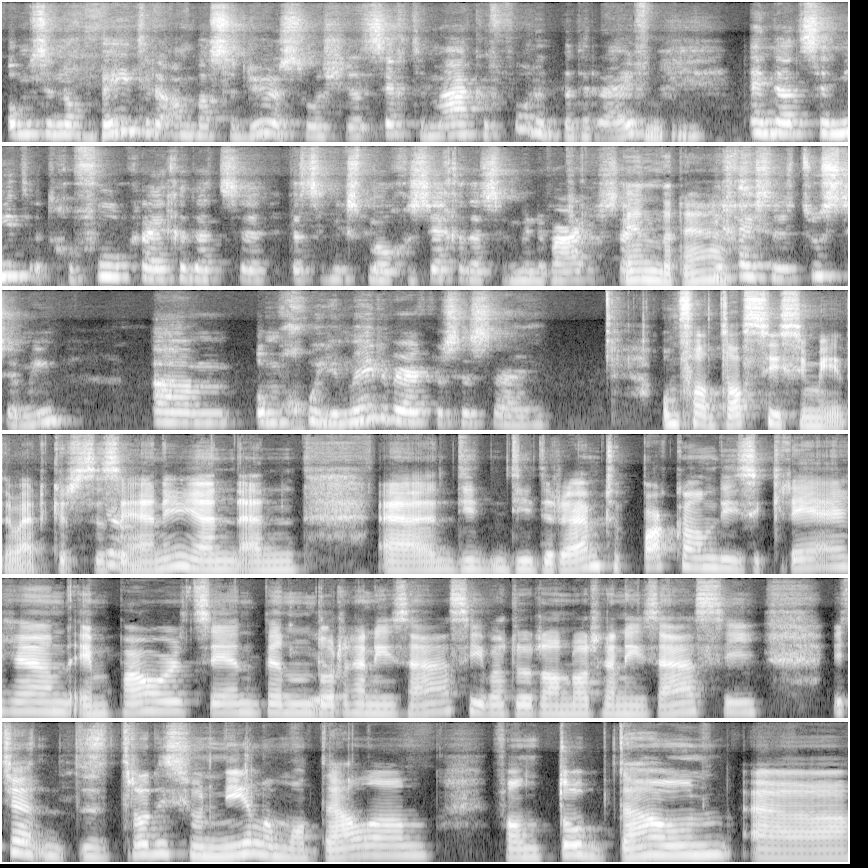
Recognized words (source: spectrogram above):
om ze nog betere ambassadeurs, zoals je dat zegt, te maken voor het bedrijf. Mhm. En dat ze niet het gevoel krijgen dat ze, dat ze niks mogen zeggen, dat ze minderwaardig zijn. Inderdaad. Je geeft ze de toestemming um, om goede medewerkers te zijn om fantastische medewerkers te zijn. Hè? En, en uh, die, die de ruimte pakken die ze krijgen, empowered zijn binnen de organisatie, waardoor dan organisatie, weet je, de traditionele modellen van top-down. Uh,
